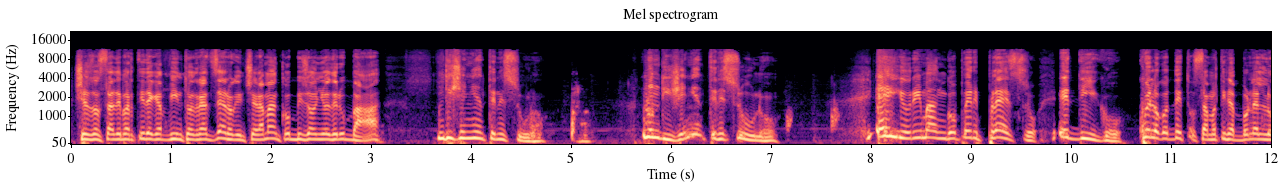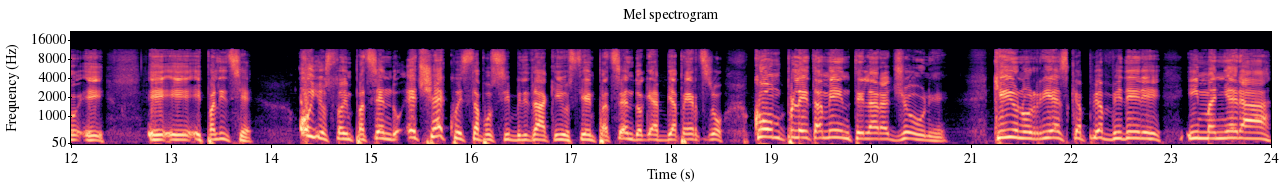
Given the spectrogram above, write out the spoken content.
ci sono state partite che ha vinto 3-0 che non c'era manco bisogno di rubare. Non dice niente nessuno. Non dice niente nessuno. E io rimango perplesso e dico quello che ho detto stamattina a Bonello e, e, e, e Palizzi o io sto impazzendo e c'è questa possibilità che io stia impazzendo, che abbia perso completamente la ragione, che io non riesca più a vedere in maniera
